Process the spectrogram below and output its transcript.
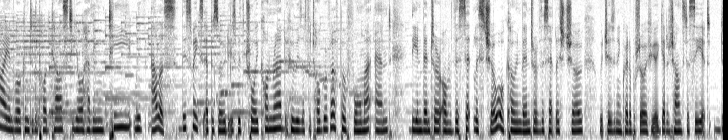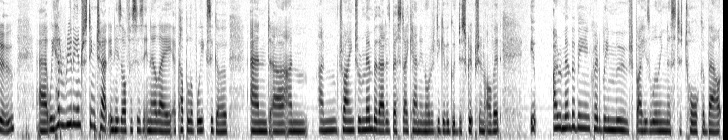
Hi, and welcome to the podcast. You're having tea with Alice. This week's episode is with Troy Conrad, who is a photographer, performer, and the inventor of the Setlist Show, or co inventor of the Setlist Show, which is an incredible show. If you get a chance to see it, do. Uh, we had a really interesting chat in his offices in LA a couple of weeks ago, and uh, I'm, I'm trying to remember that as best I can in order to give a good description of it. I remember being incredibly moved by his willingness to talk about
